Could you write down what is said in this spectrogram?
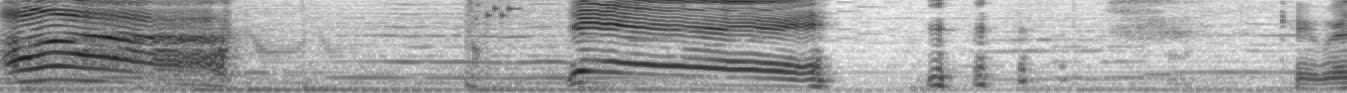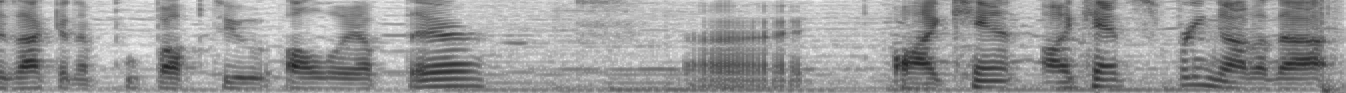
Ah! Yay! okay, where's that gonna poop up to? All the way up there? Alright. Oh, I can't, I can't spring out of that.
